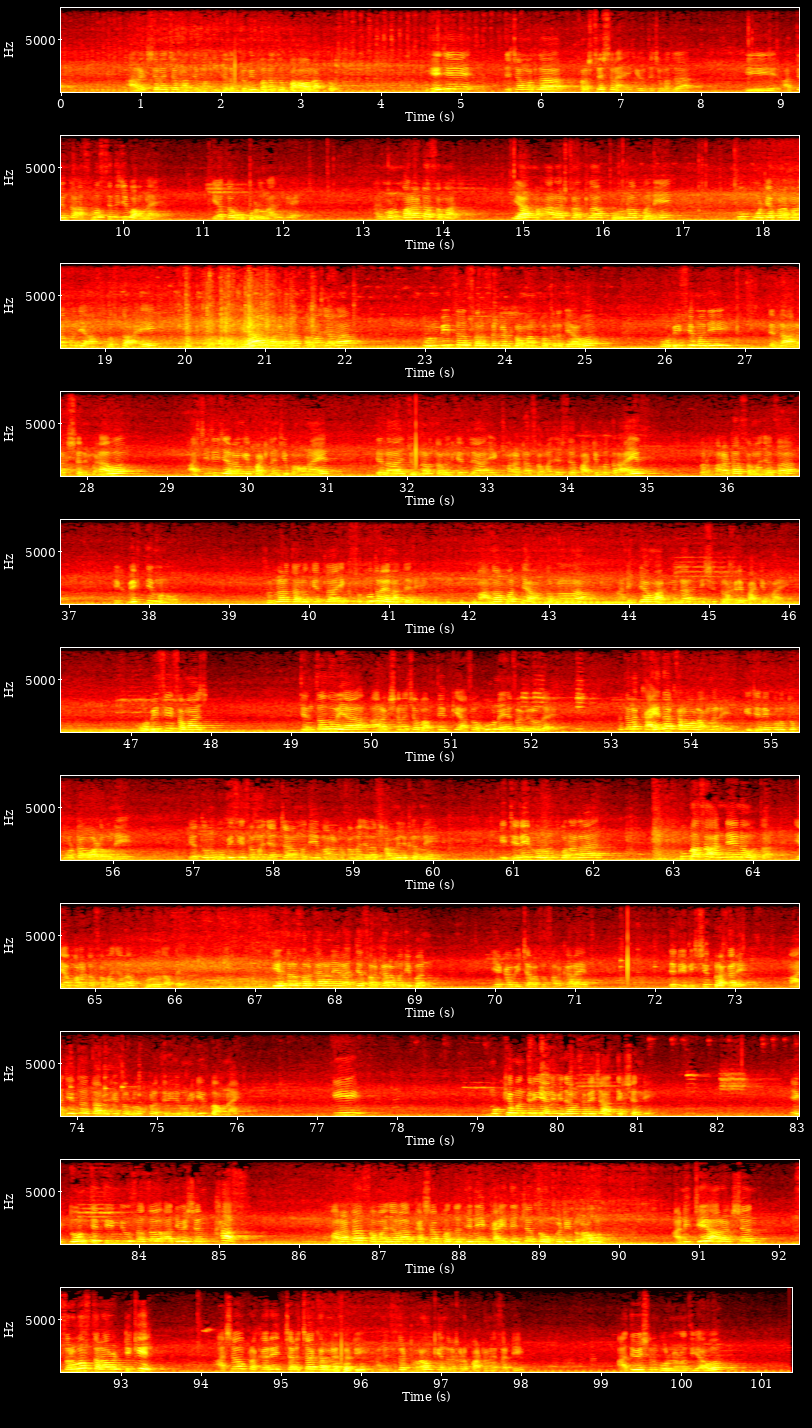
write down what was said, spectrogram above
आरक्षणाच्या माध्यमातून त्याला कमीपणा तो पाहावा लागतो. हे जे त्याच्यामधला फ्रस्ट्रेशन आहे किंवा त्याच्यामधला ही अत्यंत अस्वस्थतेची भावना आहे ही आता उफळून आलेली आहे. आणि म्हणून मराठा समाज या महाराष्ट्रातला पूर्णपणे खूप मोठ्या प्रमाणामध्ये अस्वस्थ आहे. या मराठा समाजाला कुणबीचं सरसकट प्रमाणपत्र द्यावं ओबीसीमध्ये त्यांना आरक्षण मिळावं अशी जी जरांगे पाटलांची भावना आहे त्याला जुन्नर तालुक्यातल्या एक मराठा समाजाच्या पाठिंबा तर आहेच पण मराठा समाजाचा एक व्यक्ती म्हणून जुन्नर तालुक्यातला एक सुपुत्र या नात्याने माझा पण त्या आंदोलनाला आणि त्या मागणीला निश्चित प्रकारे पाठिंबा आहे. ओबीसी समाज त्यांचा जो या आरक्षणाच्या बाबतीत की असं होऊ नये याचा विरोध आहे तर त्याला कायदा करावा लागणार आहे की जेणेकरून तो कोटा वाढवणे त्यातून ओबीसी समाजाच्या मध्ये मराठा समाजाला सामील करणे की जेणेकरून कोणाला खूप असा अन्याय न होता या मराठा समाजाला पुढं जात आहे केंद्र सरकार आणि राज्य सरकारामध्ये पण एका विचाराचं सरकार आहे. त्यांनी निश्चित प्रकारे माझी तर तालुक्याचं लोकप्रतिनिधी म्हणून हीच भावना आहे की मुख्यमंत्री आणि विधानसभेच्या अध्यक्षांनी एक दोन ते तीन दिवसाचं अधिवेशन खास मराठा समाजाला कशा पद्धतीने कायद्याच्या चौकटीत राहून आणि जे आरक्षण सर्व स्तरावर टिकेल अशा प्रकारे चर्चा करण्यासाठी आणि तिचा ठराव केंद्राकडे पाठवण्यासाठी अधिवेशन बोलवण्यात यावं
